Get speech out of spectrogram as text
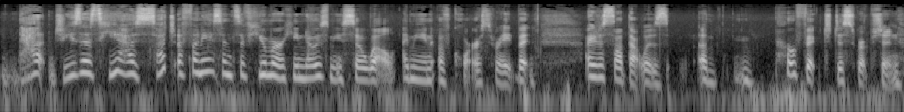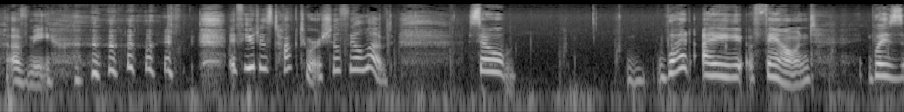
that Jesus, he has such a funny sense of humor. He knows me so well. I mean, of course, right? But I just thought that was a perfect description of me. if you just talk to her, she'll feel loved. So, what I found was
